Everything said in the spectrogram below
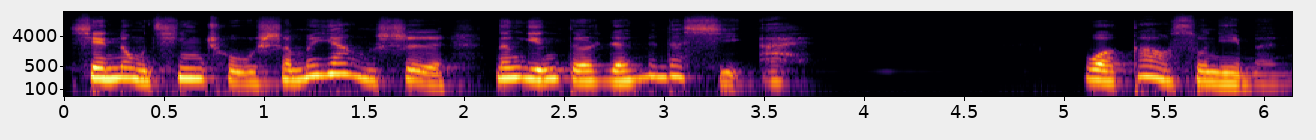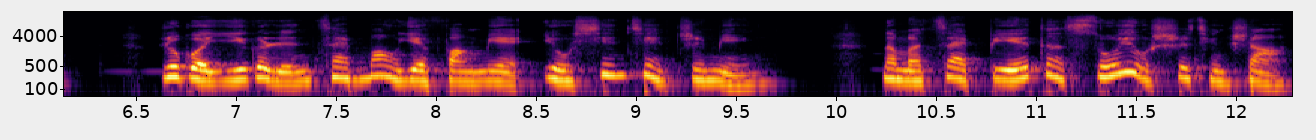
先弄清楚什么样式能赢得人们的喜爱。我告诉你们。如果一个人在贸易方面有先见之明，那么在别的所有事情上，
